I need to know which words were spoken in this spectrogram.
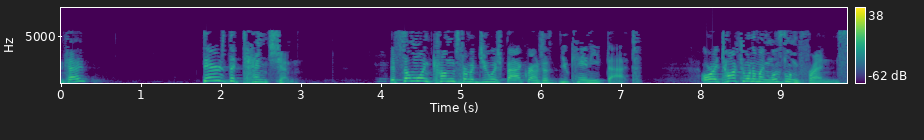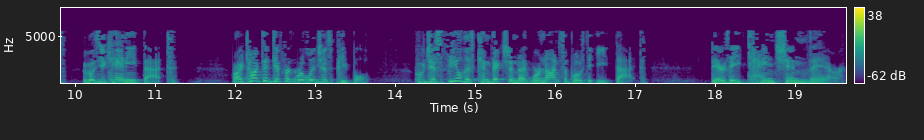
Okay? There's the tension. If someone comes from a Jewish background says, you can't eat that. Or I talk to one of my Muslim friends who goes, you can't eat that. Or I talk to different religious people who just feel this conviction that we're not supposed to eat that. There's a tension there.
